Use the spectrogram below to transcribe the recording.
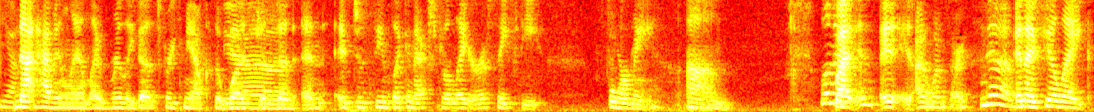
Yeah. not having a landline really does freak me out because it was just Yeah. an, and it just seems like an extra layer of safety for me. Um, Well, but it, it, I, I'm sorry, no, and I feel like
